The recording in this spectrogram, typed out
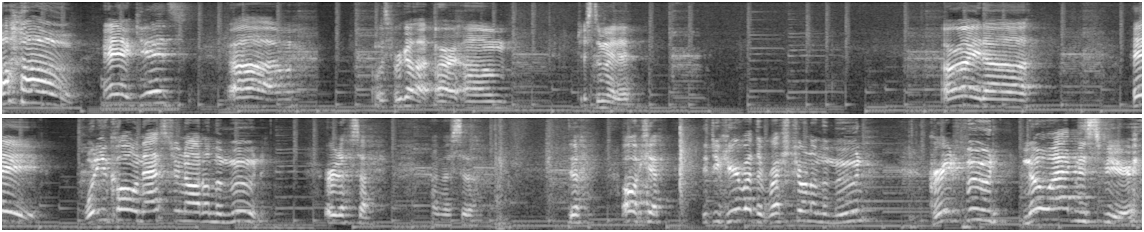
Oh, hey kids. Um, almost forgot. All right, um, just a minute. All right, uh, hey, what do you call an astronaut on the moon? Or, uh, sorry, I messed it up. Oh yeah, did you hear about the restaurant on the moon? Great food, no atmosphere.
